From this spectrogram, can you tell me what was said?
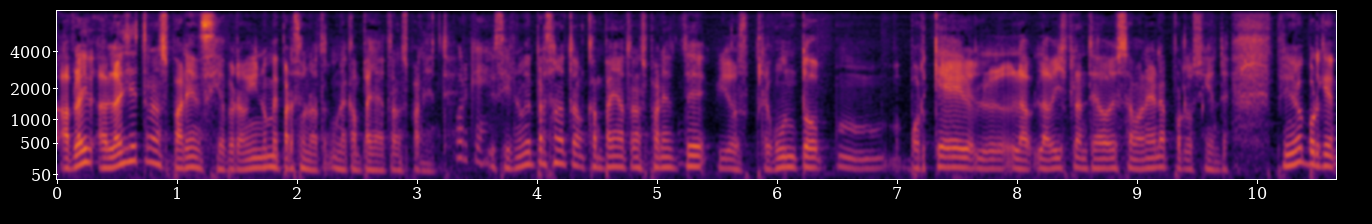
habláis, habláis, de transparencia, pero a mí no me parece una, una, campaña transparente. ¿Por qué? Es decir, no me parece una tra campaña transparente y os pregunto mm, por qué la, la, habéis planteado de esta manera, por lo siguiente. Primero porque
